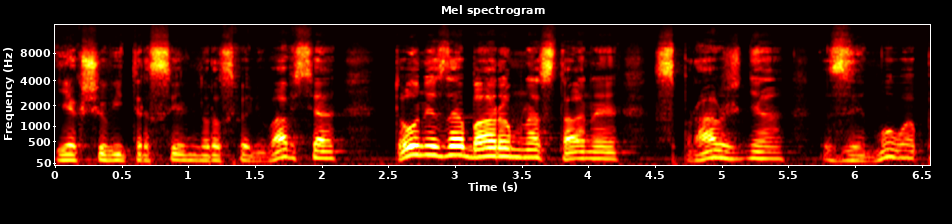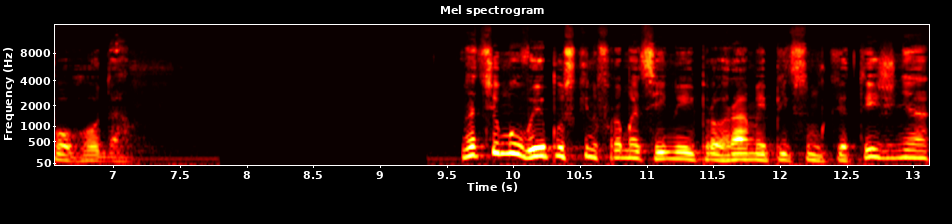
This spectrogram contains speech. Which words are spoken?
Якщо вітер сильно розхвилювався, то незабаром настане справжня зимова погода. На цьому випуск інформаційної програми Підсумки тижня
